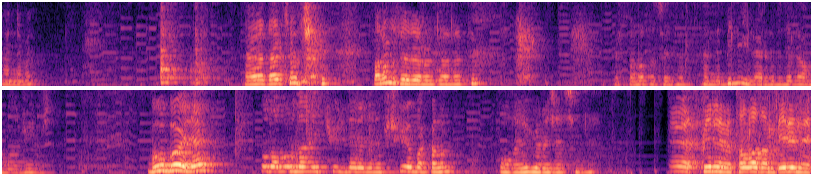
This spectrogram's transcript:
anneme. Evet derken sana mı söylüyorum zannettin? E sana da söylüyorum. Sen de bil ileride bize lahmacun yapacaksın. Bu böyle. Bu da burada 200 derecede pişiyor. Bakalım olayı göreceğiz şimdi. Evet birini tavadan birini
